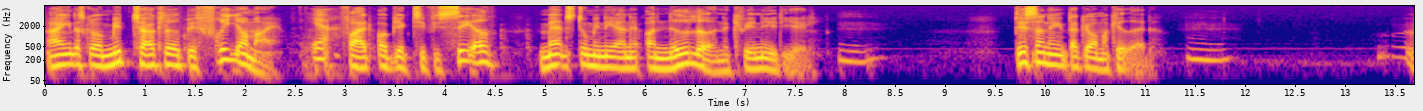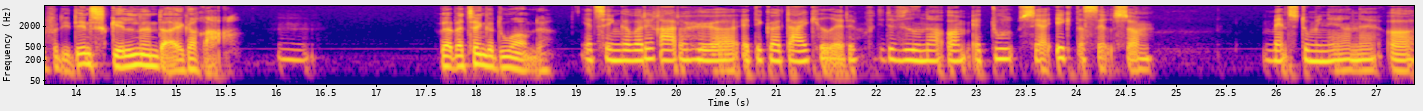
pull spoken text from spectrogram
der er en, der skriver, mit tørklæde befrier mig ja. fra et objektificeret, mandsdominerende og nedladende kvindeideal. Mm. Det er sådan en, der gjorde mig ked af det. Mm. Fordi det er en skældning, der ikke er rar. Mm. Hvad, hvad tænker du om det? Jeg tænker, hvor det er rart at høre, at det gør dig ked af det. Fordi det vidner om, at du ser ikke dig selv som mandsdominerende og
